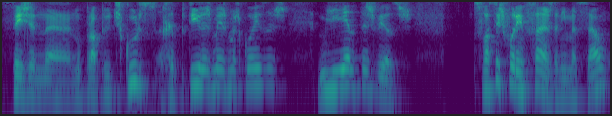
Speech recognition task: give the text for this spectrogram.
seja na, no próprio discurso, repetir as mesmas coisas milhentas vezes. Se vocês forem fãs de animação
